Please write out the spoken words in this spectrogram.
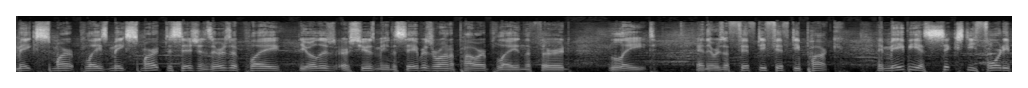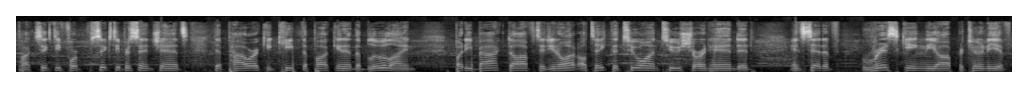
makes smart plays, makes smart decisions. There was a play the Oilers, excuse me, the Sabres were on a power play in the third late, and there was a 50-50 puck and maybe a 60-40 puck, 64, 60% chance that Power could keep the puck in at the blue line. But he backed off, said, you know what, I'll take the two-on-two shorthanded instead of risking the opportunity of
